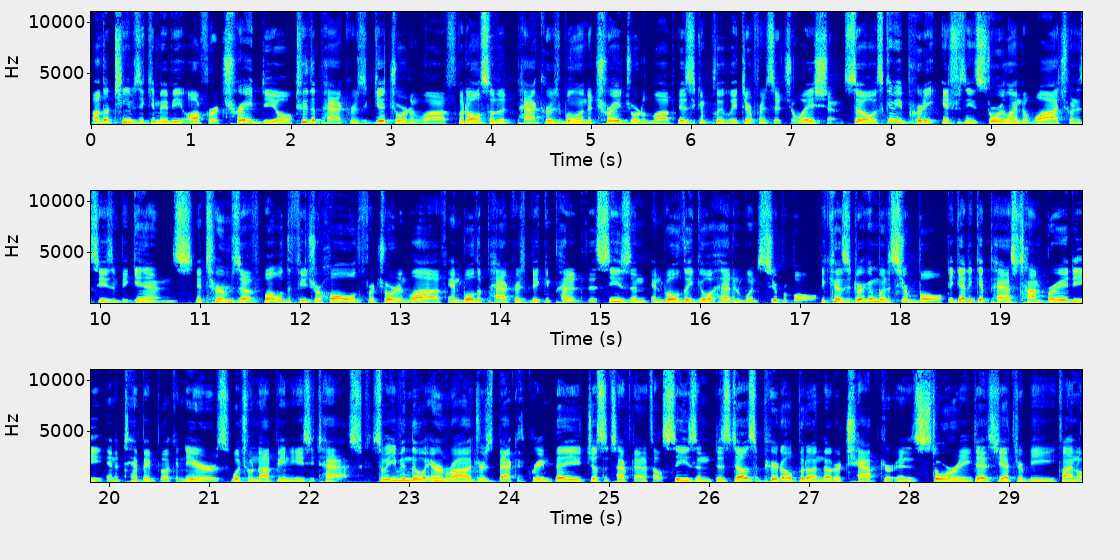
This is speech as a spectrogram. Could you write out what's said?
other teams that can maybe offer a trade deal to the Packers get Jordan Love, but also the Packers willing to trade Jordan Love is a completely different situation. So it's going to be a pretty interesting storyline to watch when the season begins in terms of what will the future hold for Jordan Love and will the Packers be competitive this season and will they go ahead and win Super Bowl? Because if they're going to win the Super Bowl, they got to get past Tom Brady and the Tampa Bay Buccaneers, which will not be an easy task. So even though Aaron Rodgers back with Green Bay just in time for the NFL season, this does appear to open another chapter in his story that is yet to be finalized.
